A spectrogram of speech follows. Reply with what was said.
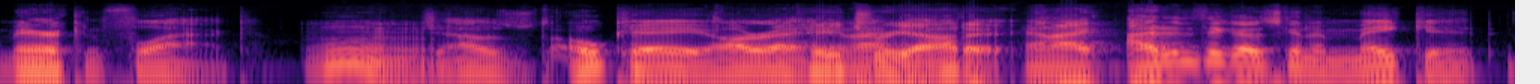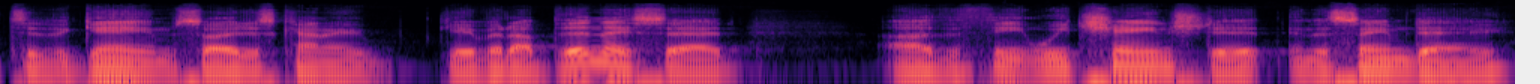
American flag. Which I was okay, all right, And I- Patriotic. And I, I, didn't think I was going to make it to the game, so I just kind of gave it up. Then they said uh, the theme. We changed it in the same day.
